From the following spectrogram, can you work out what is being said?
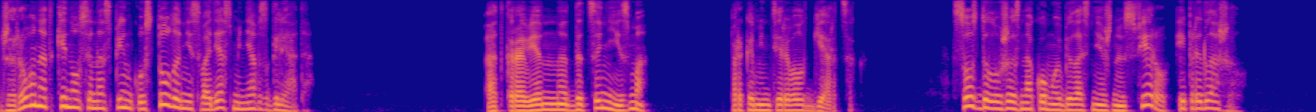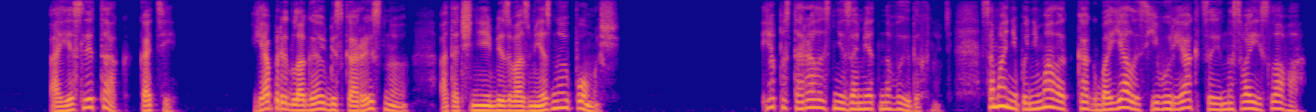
Джерон откинулся на спинку стула, не сводя с меня взгляда. «Откровенно до цинизма», — прокомментировал герцог создал уже знакомую белоснежную сферу и предложил. «А если так, Кати? Я предлагаю бескорыстную, а точнее безвозмездную помощь». Я постаралась незаметно выдохнуть. Сама не понимала, как боялась его реакции на свои слова.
